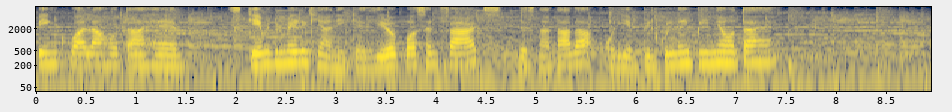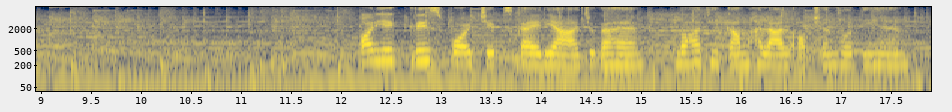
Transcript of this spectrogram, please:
पिंक वाला होता है स्किम्ड मिल्क, यानी कि ज़ीरो परसेंट फैट्स दसनादादा और ये बिल्कुल नहीं पीने होता है। और ये क्रिस्प और चिप्स का एरिया आ चुका है। बहुत ही कम हलाल ऑप्शंस होती हैं।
